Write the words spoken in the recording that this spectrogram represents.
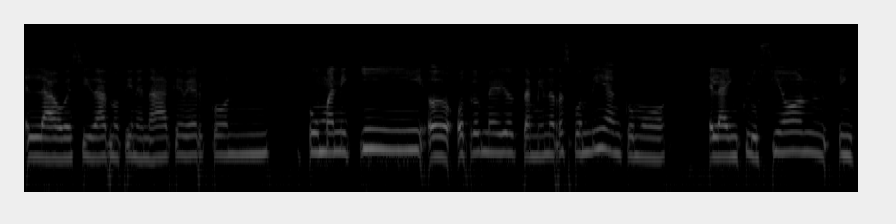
la obesidad no tiene nada que ver con un maniquí, o otros medios también le respondían como la inclusión, in-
